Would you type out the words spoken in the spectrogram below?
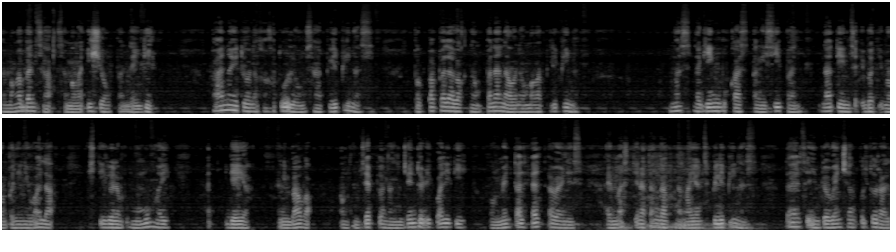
ng mga bansa sa mga isyong pandaigdig. Paano ito nakakatulong sa Pilipinas? Pagpapalawak ng pananaw ng mga Pilipino. Mas naging bukas ang isipan natin sa iba't ibang paniniwala, estilo ng pamumuhay, at ideya. Halimbawa, ang konsepto ng gender equality o mental health awareness ay mas tinatanggap na ngayon sa Pilipinas dahil sa impluensyang kultural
